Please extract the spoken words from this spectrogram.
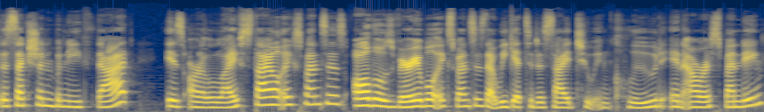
The section beneath that is our lifestyle expenses, all those variable expenses that we get to decide to include in our spending.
